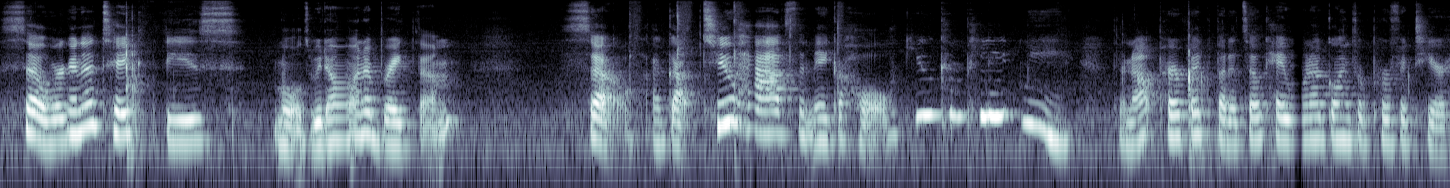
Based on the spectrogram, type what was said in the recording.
So we're gonna take these molds. We don't wanna break them. So I've got two halves that make a whole. You complete me. They're not perfect, but it's okay. We're not going for perfect here.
